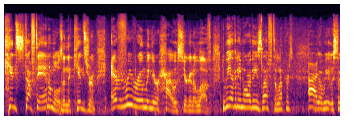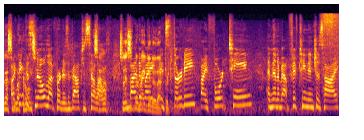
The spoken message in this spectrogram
Kids' stuffed animals in the kids' room. Every room in your house you're going to love. Do we have any more of these left, the leopards? we we still got some Uh, I think leopard the ones? snow leopard is about to sell Sell? out. So this is By the the regular way, leopard, it's yeah. 30 by 14 and then about 15 inches high.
